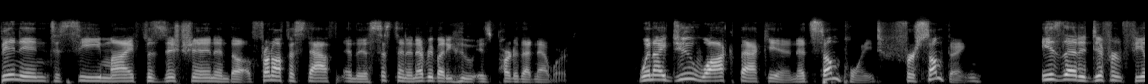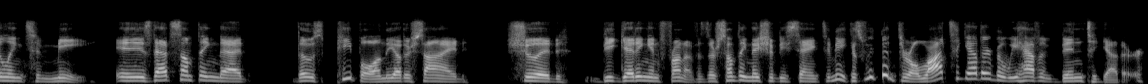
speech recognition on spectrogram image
been in to see my physician and the front office staff and the assistant and everybody who is part of that network. When I do walk back in at some point for something, is that a different feeling to me? Is that something that those people on the other side should be getting in front of? Is there something they should be saying to me? Because we've been through a lot together, but we haven't been together.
